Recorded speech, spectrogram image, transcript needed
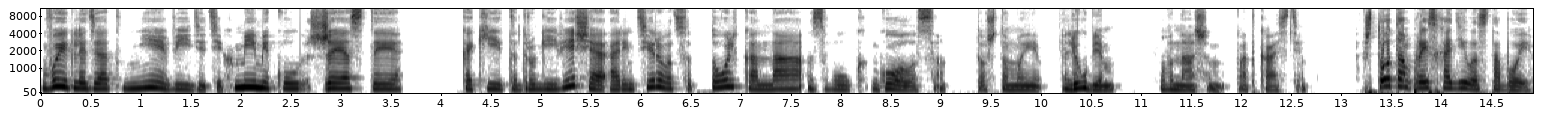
выглядят, не видеть их мимику, жесты, какие-то другие вещи, а ориентироваться только на звук голоса, то, что мы любим в нашем подкасте. Что там происходило с тобой?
